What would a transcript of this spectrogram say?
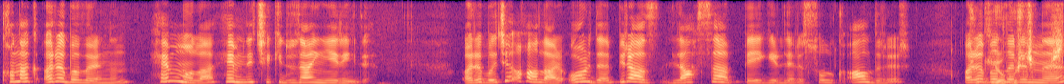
konak arabalarının hem mola hem de çeki düzen yeriydi. Arabacı ağalar orada biraz lahsa beygirleri soluk aldırır. Arabalarını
